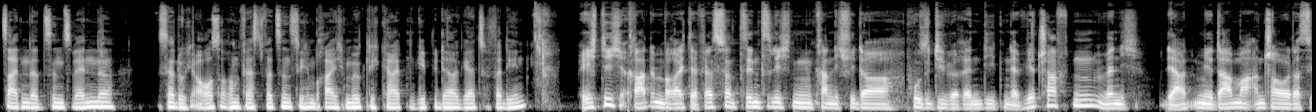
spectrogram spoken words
Zeiten der Zinswende, es ja durchaus auch im festverzinslichen Bereich Möglichkeiten gibt, wieder Geld zu verdienen. Richtig, gerade im Bereich der festverzinslichen kann ich wieder positive Renditen erwirtschaften. Wenn ich ja, mir da mal anschaue, dass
